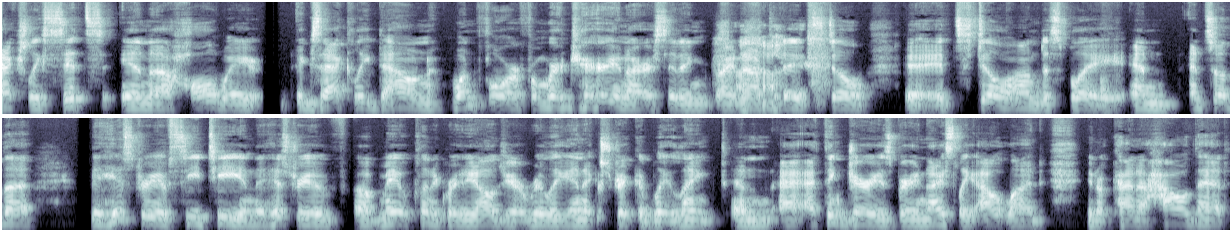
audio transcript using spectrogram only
actually sits in a hallway exactly down one floor from where Jerry and I are sitting right now today. It's still it's still on display. And and so the the history of CT and the history of, of Mayo Clinic radiology are really inextricably linked. And I, think Jerry has very nicely outlined, you know, kind of how that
